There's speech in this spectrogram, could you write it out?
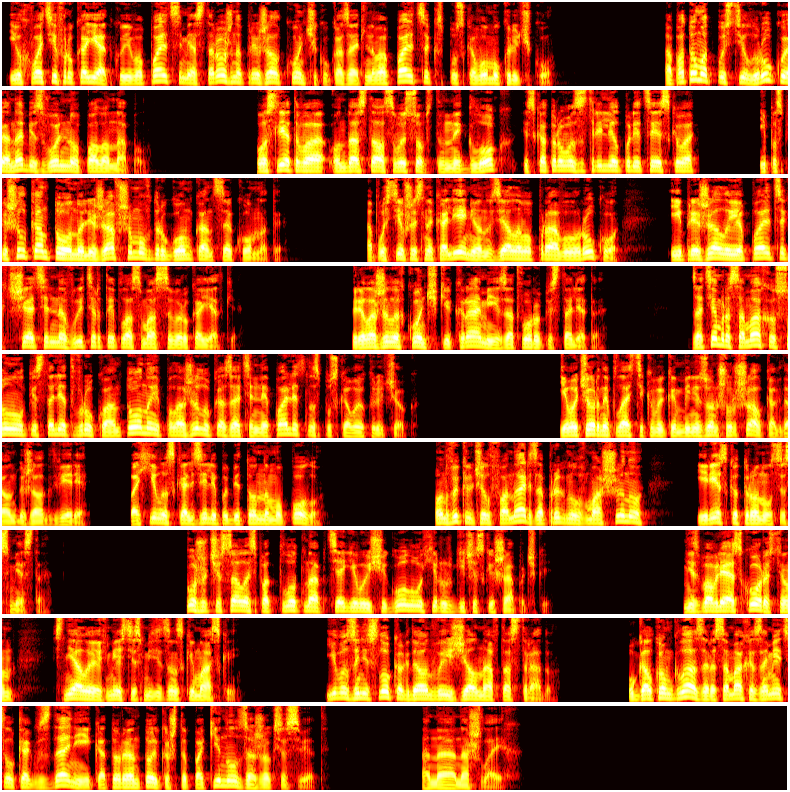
и, ухватив рукоятку его пальцами, осторожно прижал кончик указательного пальца к спусковому крючку. А потом отпустил руку, и она безвольно упала на пол. После этого он достал свой собственный глок, из которого застрелил полицейского, и поспешил к Антону, лежавшему в другом конце комнаты. Опустившись на колени, он взял его правую руку и прижал ее пальцы к тщательно вытертой пластмассовой рукоятке. Приложил их кончики к раме и затвору пистолета. Затем Росомаха сунул пистолет в руку Антона и положил указательный палец на спусковой крючок. Его черный пластиковый комбинезон шуршал, когда он бежал к двери, Бахилы скользили по бетонному полу. Он выключил фонарь, запрыгнул в машину и резко тронулся с места. Кожа чесалась под плотно обтягивающей голову хирургической шапочкой. Не сбавляя скорость, он снял ее вместе с медицинской маской. Его занесло, когда он выезжал на автостраду. Уголком глаза Росомаха заметил, как в здании, которое он только что покинул, зажегся свет. Она нашла их.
